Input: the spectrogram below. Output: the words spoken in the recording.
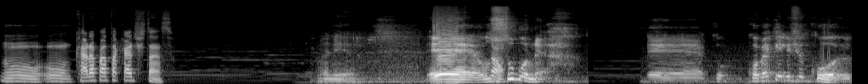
um, um cara pra atacar a distância. Maneiro. É, o não. Summoner. É, como é que ele ficou?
